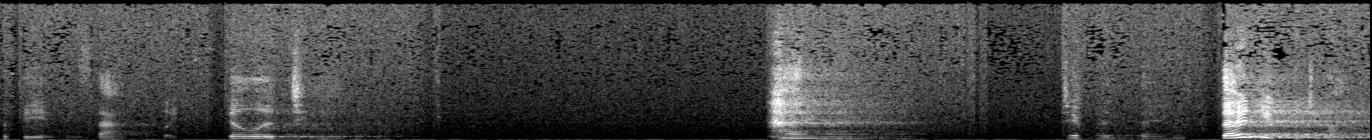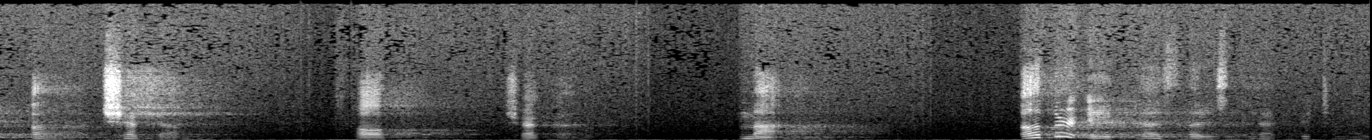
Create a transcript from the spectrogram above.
to be exact, like guillotine, hanging, different things. Then you could talk, uh, check out, talk, check out my other Acast that is connected to my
